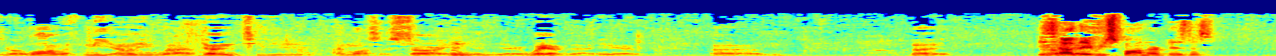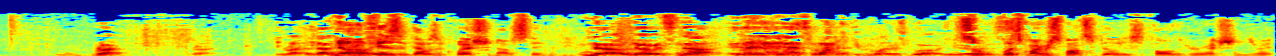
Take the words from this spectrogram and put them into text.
you know, along with me owning what I've done to you, I'm also sorry, and, and they're aware of that, you know. Um, but Is how they respond our business? right, Right. Right. That's No, no, is it? That was a question, not a statement. No, no, it's not, and, and that's what I have to keep in mind as well. You know, So what's my responsibility is to follow the directions, right?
